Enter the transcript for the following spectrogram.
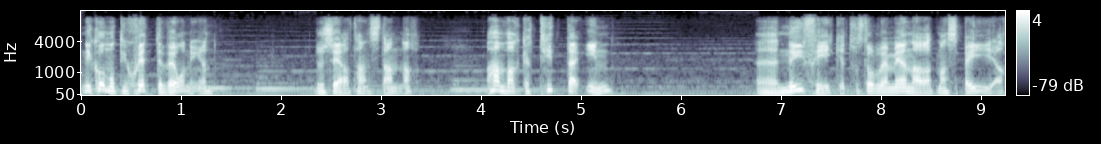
Ni kommer till sjätte våningen. Du ser att han stannar. Han verkar titta in. Eh, nyfiket, förstår du vad jag menar? Att man spejar.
